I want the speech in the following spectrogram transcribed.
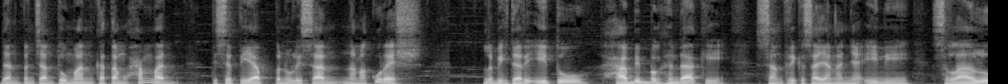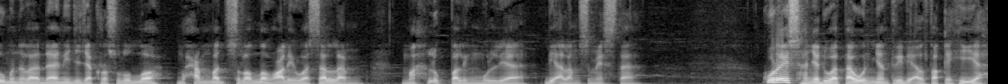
dan pencantuman kata Muhammad di setiap penulisan nama Quraisy. Lebih dari itu, Habib menghendaki santri kesayangannya ini selalu meneladani jejak Rasulullah Muhammad Shallallahu Alaihi Wasallam, makhluk paling mulia di alam semesta. Quraisy hanya dua tahun nyantri di Al-Faqihiyah.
